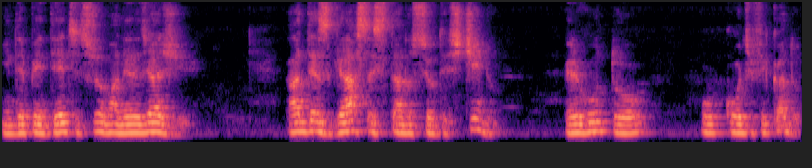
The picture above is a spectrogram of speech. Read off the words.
independente de sua maneira de agir. A desgraça está no seu destino? Perguntou o codificador.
